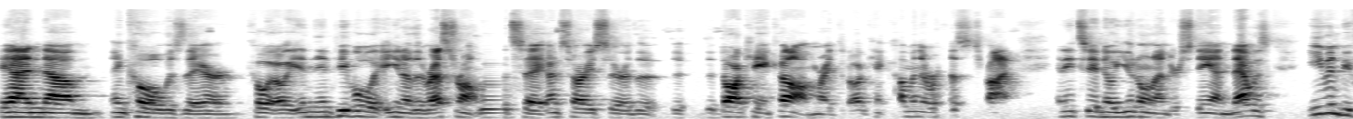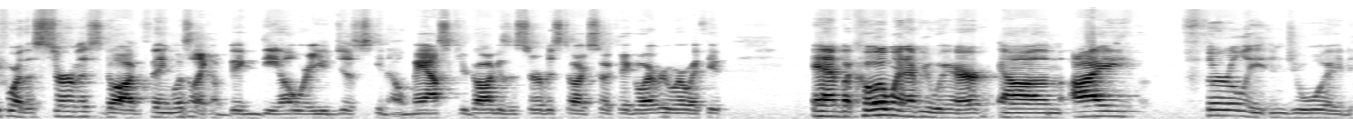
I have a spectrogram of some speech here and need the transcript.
and um, and Koa was there. Koa, and then people, you know, the restaurant would say, "I'm sorry, sir, the, the the dog can't come. Right, the dog can't come in the restaurant." And he'd say, "No, you don't understand." That was even before the service dog thing was like a big deal where you just, you know, mask your dog as a service dog so it could go everywhere with you. And Bacoa went everywhere. Um, I thoroughly enjoyed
